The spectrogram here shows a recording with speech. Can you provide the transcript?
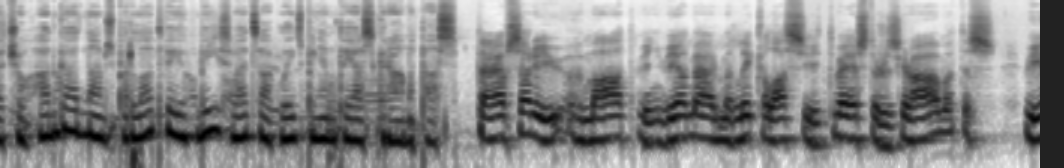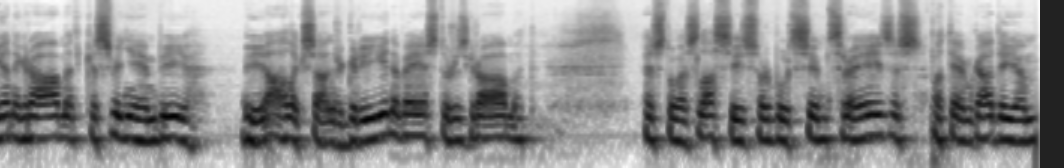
taču atgādinājums par Latviju Latviju bijis vecāku līdzpaņemtajās grāmatās. Tēvs arī māte, viņi vienmēr man lika lasīt vēstures grāmatas. Viena grāmata, kas viņiem bija, bija Aleksandra Grīna vēstures grāmata. Es to esmu lasījis varbūt simts reizes. Pa tiem gadiem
